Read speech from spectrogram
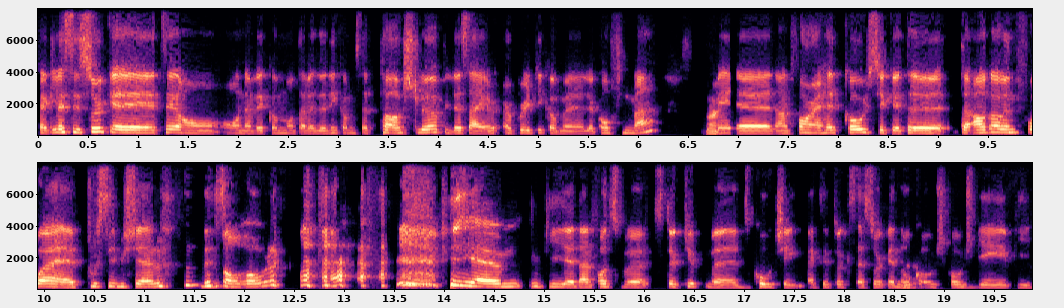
Fait que là, c'est sûr que, tu sais, on, on, avait comme, on t'avait donné comme cette tâche-là, puis là, ça a un peu été comme euh, le confinement. Mais euh, dans le fond, un head coach, c'est que tu as, encore une fois euh, poussé Michel de son rôle. puis, puis, dans le fond, tu t'occupes du coaching. Fait que c'est toi qui s'assure que nos coachs coachent bien. Puis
